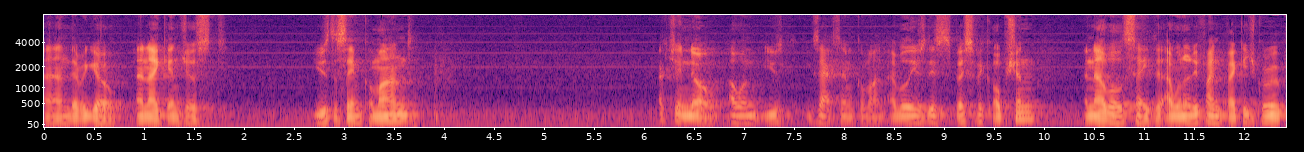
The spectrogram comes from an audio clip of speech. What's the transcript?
And there we go. And I can just use the same command. Actually, no, I won't use exact same command. I will use this specific option, and I will say that I want to define package group,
